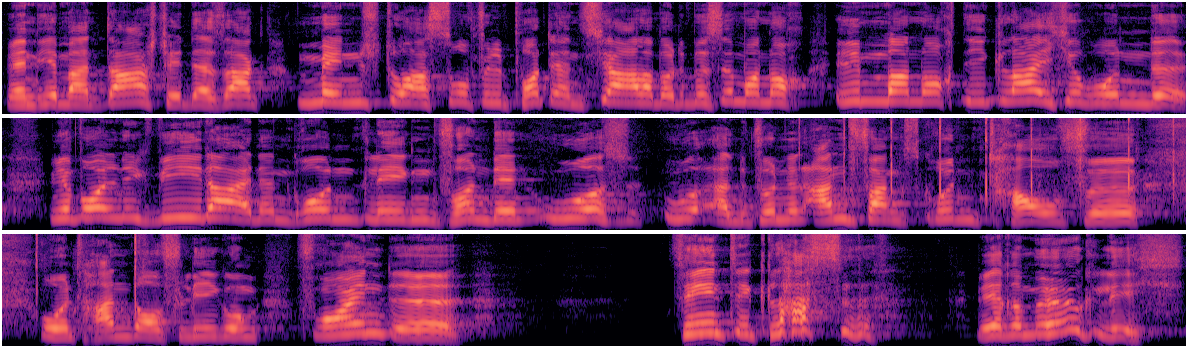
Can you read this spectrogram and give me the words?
wenn jemand dasteht, der sagt, Mensch, du hast so viel Potenzial, aber du bist immer noch, immer noch die gleiche Runde. Wir wollen nicht wieder einen Grund legen von den, Ur, also von den Anfangsgründen Taufe und Handauflegung. Freunde, zehnte Klasse wäre möglich.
